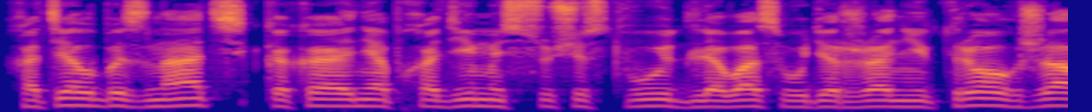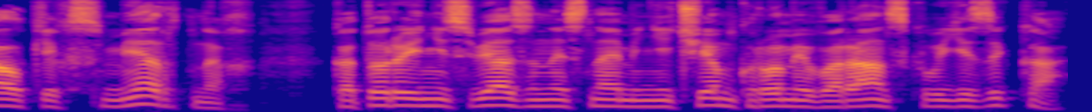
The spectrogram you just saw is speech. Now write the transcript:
хотел бы знать, какая необходимость существует для вас в удержании трех жалких смертных, которые не связаны с нами ничем, кроме варанского языка».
